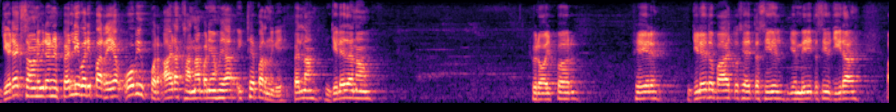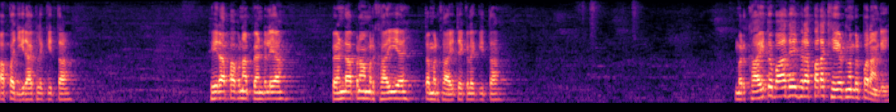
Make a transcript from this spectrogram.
ਜਿਹੜੇ ਕਿਸਾਨ ਵੀਰਾਂ ਨੇ ਪਹਿਲੀ ਵਾਰੀ ਭਰ ਰਹੇ ਆ, ਉਹ ਵੀ ਉੱਪਰ ਆ ਜਿਹੜਾ ਖਾਨਾ ਬਣਿਆ ਹੋਇਆ, ਇੱਥੇ ਭਰਨਗੇ। ਪਹਿਲਾਂ ਜ਼ਿਲ੍ਹੇ ਦਾ ਨਾਮ ਫਿਰੋਜ਼ਪੁਰ। ਫਿਰ ਜ਼ਿਲ੍ਹੇ ਤੋਂ ਬਾਅਦ ਤੁਸੀਂ ਇਹ ਤਹਿਸੀਲ, ਜੇ ਮੇਰੀ ਤਹਿਸੀਲ ਜੀਰਾ, ਆਪਾਂ ਜੀਰਾ ਕਲਿੱਕ ਕੀਤਾ। ਫਿਰ ਆਪਾਂ ਆਪਣਾ ਪਿੰਡ ਲਿਆ। ਪਿੰਡ ਆਪਣਾ ਮਰਖਾਈ ਹੈ, ਤਾਂ ਮਰਖਾਈ ਤੇ ਕਲਿੱਕ ਕੀਤਾ। ਮਰਖਾਈ ਤੋਂ ਬਾਅਦ ਇਹ ਫਿਰ ਆਪਾਂ ਦਾ ਖੇਡ ਨੰਬਰ ਭਰਾਂਗੇ।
